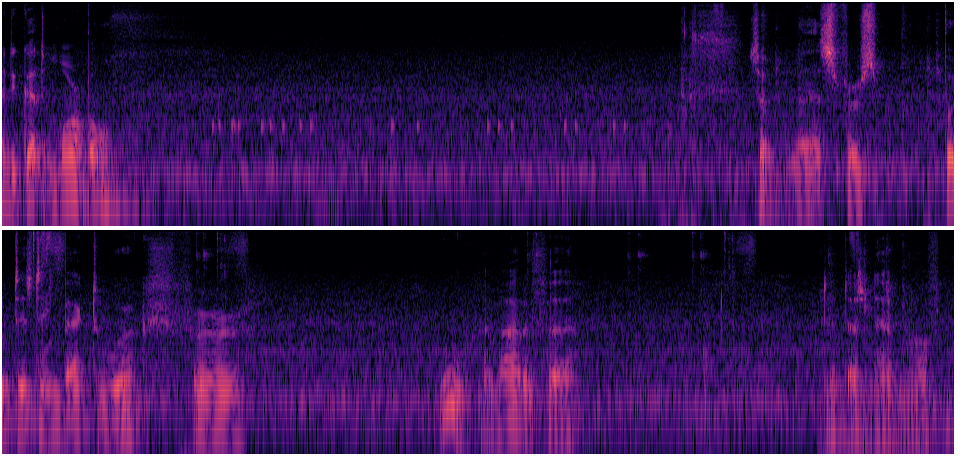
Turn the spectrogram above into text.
And you got the marble. So let's first put this thing back to work for... Ooh, I'm out of... Uh, that doesn't happen often.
